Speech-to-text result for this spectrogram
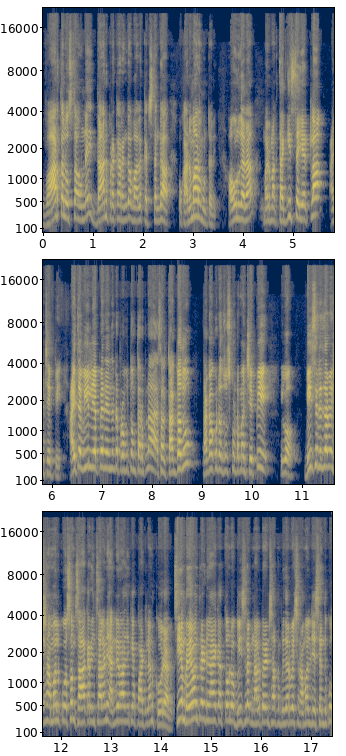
వార్తలు వస్తూ ఉన్నాయి. దాని ప్రకారంగా వాళ్ళకి ఖచ్చితంగా ఒక అనుమానం ఉంటుంది. అవును కదా? మరి మాకు తగ్గిస్తే ఎట్లా అని చెప్పి. అయితే వీళ్ళు చెప్పేది ఏంటంటే ప్రభుత్వం తరపున అసలు తగ్గదు. తగ్గకుండా చూసుకుంటామని చెప్పి ఇగో బీసీ రిజర్వేషన్ అమలు కోసం సహకరించాలని అన్ని రాజకీయ పార్టీలను కోరారు. సీఎం రేవంత్ రెడ్డి నాయకత్వంలో బీసీలకు నలభై రెండు శాతం రిజర్వేషన్ అమలు చేసేందుకు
